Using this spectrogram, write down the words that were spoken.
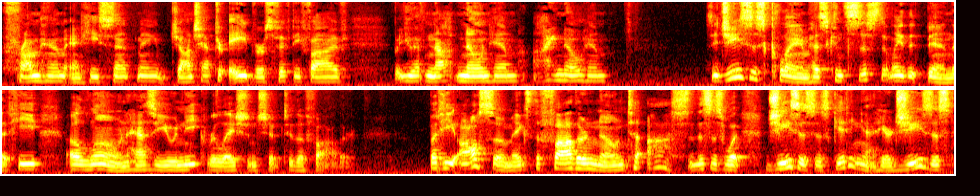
from him, and he sent me. John chapter 8, verse 55, but you have not known him. I know him. See, Jesus' claim has consistently been that he alone has a unique relationship to the Father. But he also makes the Father known to us. This is what Jesus is getting at here. Jesus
